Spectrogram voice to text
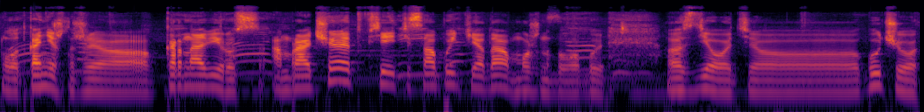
вот, конечно же, э, коронавирус омрачает все эти события, да, можно было бы э, сделать э, кучу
